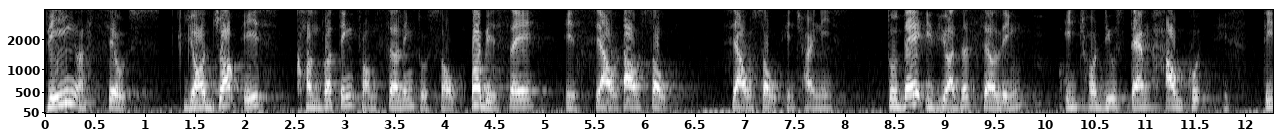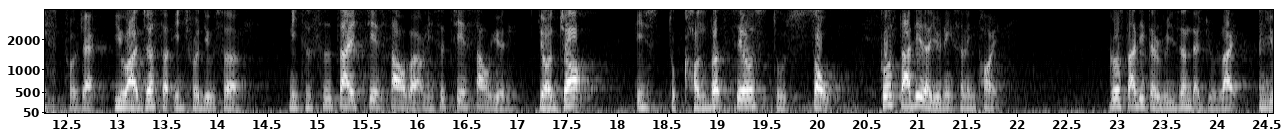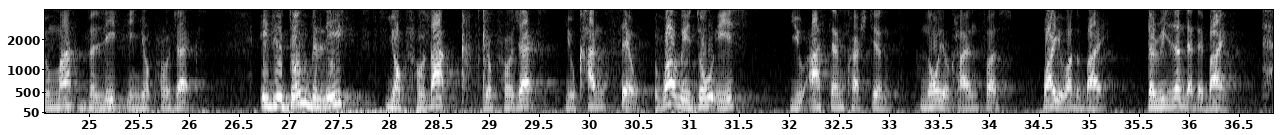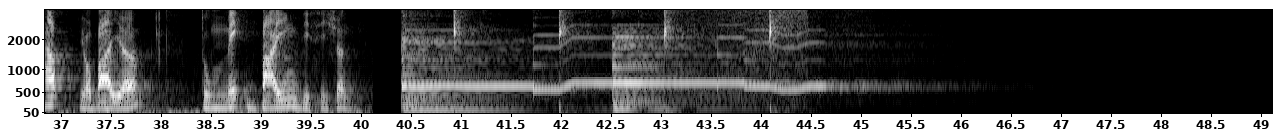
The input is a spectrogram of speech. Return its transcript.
being a sales, your job is converting from selling to sold. What we say is 销到售,销售 in Chinese. Today, if you are just selling, introduce them how good is this project. You are just an introducer. 你只是在介绍吧，你是介绍员。Your job is to convert sales to sold. Go study the unique selling point. Go study the reason that you like. And you must believe in your projects. If you don't believe your product, your projects, you can't sell. What we do is you ask them questions. Know your client first. Why you want to buy? The reason that they buy. Help your buyer to make buying decision.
